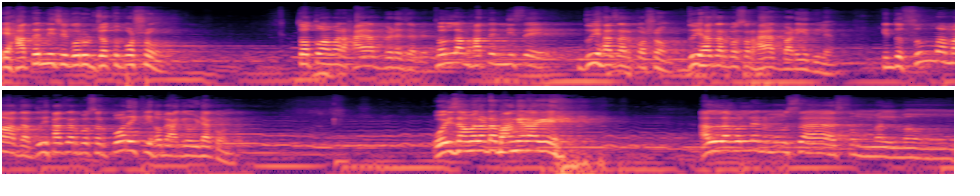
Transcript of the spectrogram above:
এই হাতের নিচে গরুর যত পশম, তত আমার হায়াত বেড়ে যাবে। ধরলাম হাতের নিচে দুই হাজার পশম, দুই হাজার বছর হায়াত বাড়িয়ে দিলেন। কিন্তু সুম্মা মাদা, দুই হাজার বছর পরে কি হবে আগে ওইটা কোন? ওই জামেলাটা ভাঙের আগে। আল্লাহ বললেন, মৌসা সুম্মাল মাউত।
